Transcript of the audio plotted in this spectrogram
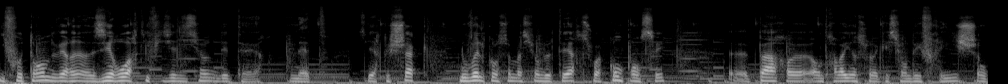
Il faut tendre vers un zéro artificialisation des terres net. C'est-à-dire que chaque nouvelle consommation de terre soit compensée euh, par, euh, en travaillant sur la question des friches, en,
